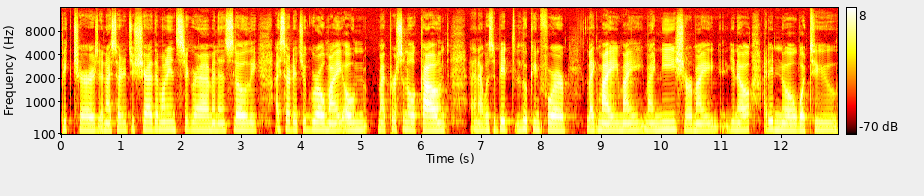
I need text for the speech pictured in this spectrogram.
pictures and i started to share them on instagram and then slowly i started to grow my own my personal account and i was a bit looking for like my my my niche or my you know i didn't know what to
